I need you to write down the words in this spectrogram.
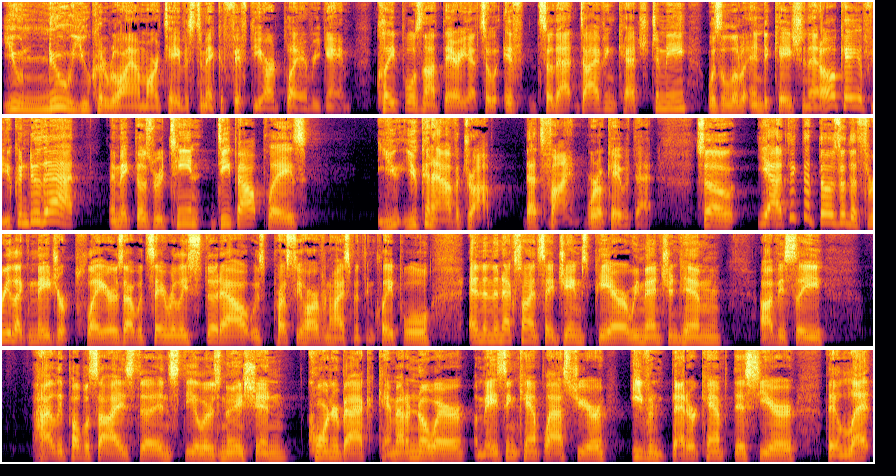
you knew you could rely on Martavis to make a 50 yard play every game. Claypool's not there yet. So if so that diving catch to me was a little indication that okay, if you can do that and make those routine deep out plays, you you can have a drop. That's fine. We're okay with that. So yeah, I think that those are the three like major players I would say really stood out was Pressley Harvin, Highsmith, and Claypool. And then the next one I'd say James Pierre. We mentioned him, obviously highly publicized uh, in Steelers Nation. Cornerback came out of nowhere. Amazing camp last year. Even better camp this year. They let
